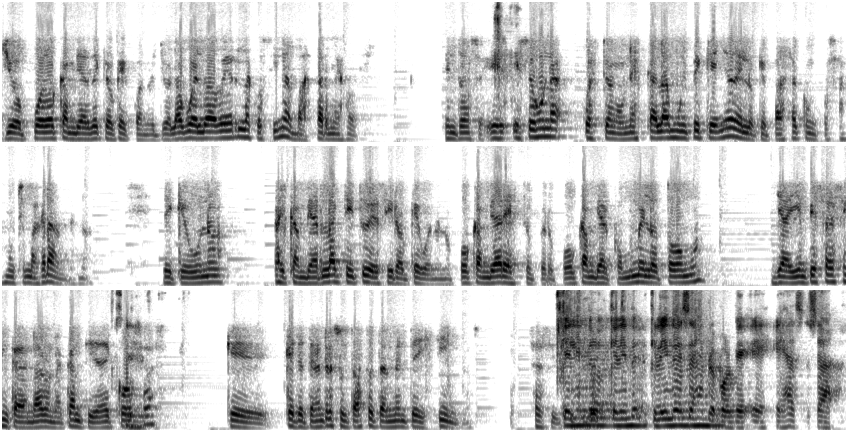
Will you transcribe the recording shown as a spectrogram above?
yo puedo cambiar de que, ok, cuando yo la vuelva a ver, la cocina va a estar mejor. Entonces, e, eso es una cuestión, una escala muy pequeña de lo que pasa con cosas mucho más grandes, ¿no? De que uno, al cambiar la actitud y decir, ok, bueno, no puedo cambiar esto, pero puedo cambiar cómo me lo tomo, ya ahí empieza a desencadenar una cantidad de cosas que, que, te tienen resultados totalmente distintos. Qué, lindo, qué, lindo, qué lindo ese ejemplo, porque es, es o sea,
